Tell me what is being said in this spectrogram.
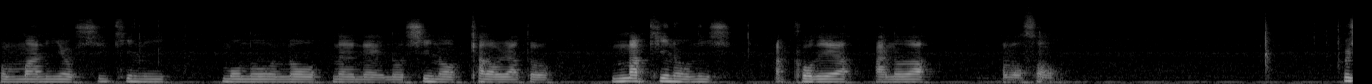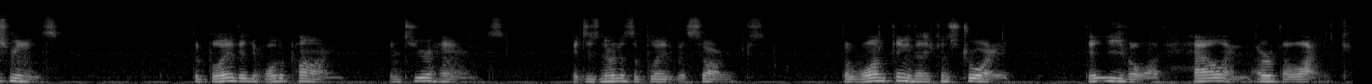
homani yoshikini mono no nene no shino karoyato. Makino nish akorea anoa also. Which means the blade that you hold upon into your hands, it is known as the blade of the Sarks, the one thing that can destroy the evil of hell and earth alike.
